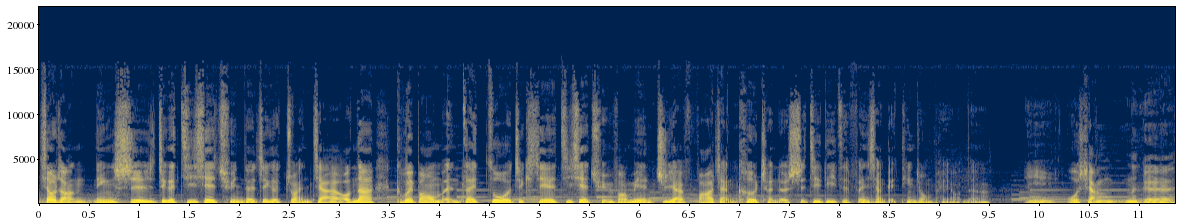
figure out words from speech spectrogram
校长您是这个机械群的这个专家哦，那可不可以帮我们在做这些机械群方面职业发展课程的实际例子分享给听众朋友呢？嗯，我想那个。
